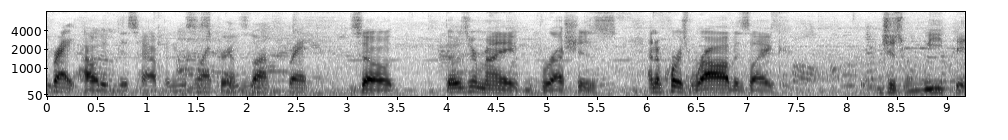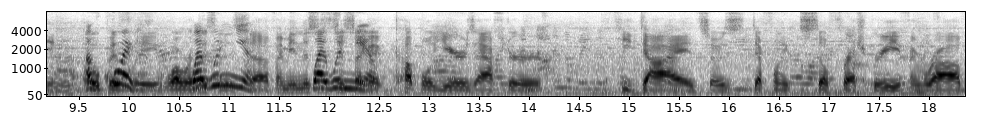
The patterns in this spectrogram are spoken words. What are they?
Right. How did this happen? This what is crazy. the fuck, Brett? So those are my brushes. And of course, Rob is like just weeping Of course. openly while we're Why listening to you? stuff. I mean, this Why is just like you? a couple years after he died, so it's definitely still fresh grief. And Rob,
